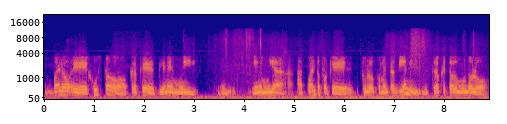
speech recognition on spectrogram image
Bueno, eh, justo creo que viene muy viene muy a, cuento porque tú lo comentas bien y creo que todo el mundo lo,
